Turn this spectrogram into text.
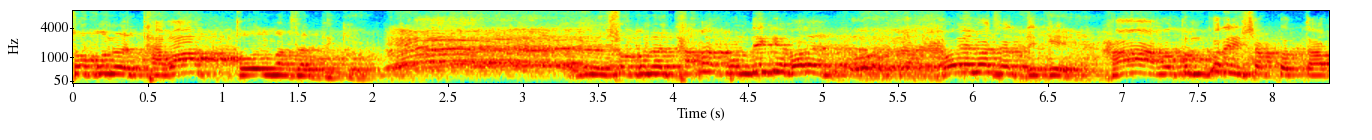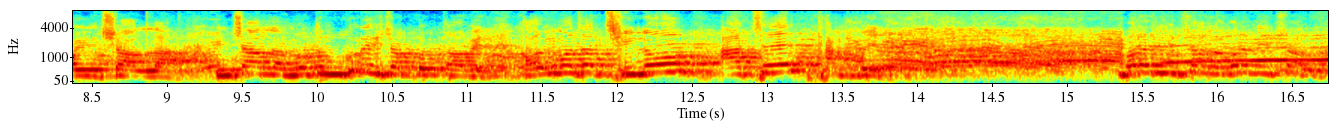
শকুনের থাবা কই মাথার দিকে। শকুনের থাবা কোন দিকে বলেন? দিকে। হ্যাঁ নতুন করে হিসাব করতে হবে ইনশাআল্লাহ। ইনশাআল্লাহ নতুন করে হিসাব করতে হবে। মাছের ছিল আছে থাকবে। বলেন ইনশাআল্লাহ বলেন ইনশাআল্লাহ।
